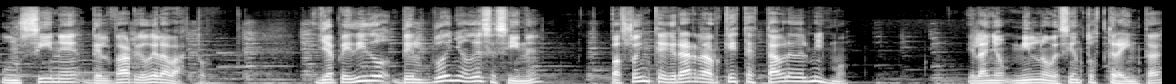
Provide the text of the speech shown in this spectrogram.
un cine del barrio del Abasto. Y a pedido del dueño de ese cine, pasó a integrar la orquesta estable del mismo. El año 1930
